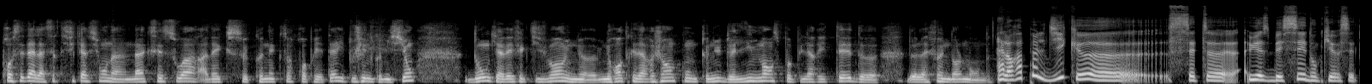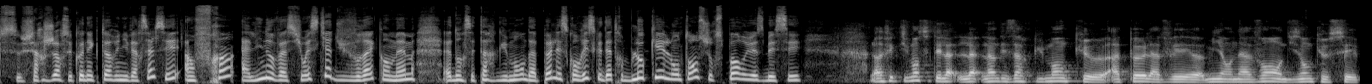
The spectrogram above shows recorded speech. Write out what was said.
procédait à la certification d'un accessoire avec ce connecteur propriétaire, il touchait une commission. Donc, il y avait effectivement une, une rentrée d'argent compte tenu de l'immense popularité de, de l'iPhone dans le monde. Alors, Apple dit que euh, cette USB-C, euh, donc cette, ce chargeur, ce connecteur universel, c'est un frein à l'innovation. Est-ce qu'il y a du vrai quand même dans cet argument d'Apple? Est-ce qu'on risque d'être bloqué longtemps sur ce port USB-C alors effectivement, c'était l'un des arguments que Apple avait mis en avant en disant que c'est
